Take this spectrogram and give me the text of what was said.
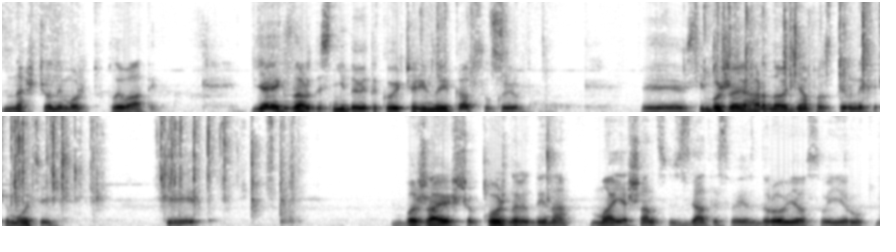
на що не можуть впливати. Я, як завжди, снідаю такою чарівною капсулкою. Е, Всім бажаю гарного дня, позитивних емоцій. І вважаю, що кожна людина має шанс взяти своє здоров'я в свої руки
